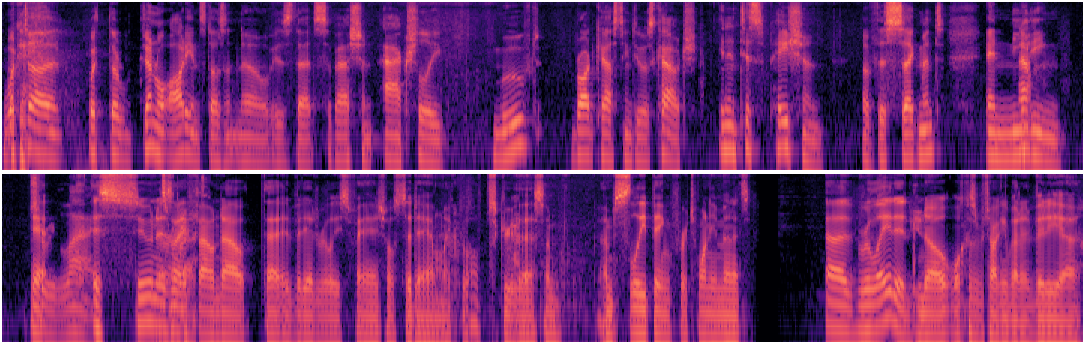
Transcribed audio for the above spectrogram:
What Okay. uh, what the general audience doesn't know is that Sebastian actually moved broadcasting to his couch in anticipation of this segment and needing Yeah. to relax. as soon as I found out that Nvidia had released financials today, I'm like, well, screw this. I'm I'm sleeping for 20 minutes. Uh, related note, well, because we're talking about Nvidia.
